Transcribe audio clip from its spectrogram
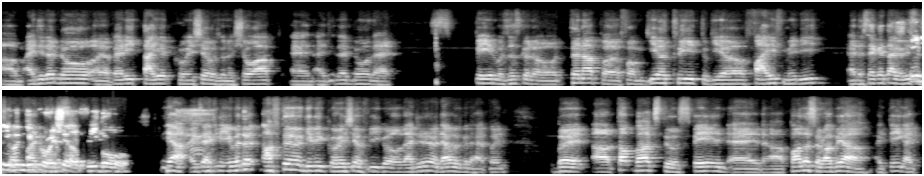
Um, I didn't know a very tired Croatia was going to show up, and I didn't know that Spain was just going to turn up uh, from gear three to gear five, maybe. And the second time, Spain even give Croatia a free goal. Yeah, exactly. Even after giving Croatia a free goal, I didn't know that was going to happen. But uh, top marks to Spain and uh, Pablo Sarabia. I think I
